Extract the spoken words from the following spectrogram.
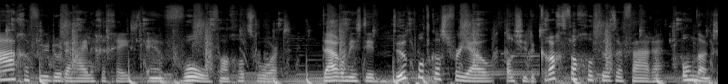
aangevuurd door de Heilige Geest en vol van Gods Woord. Daarom is dit de podcast voor jou als je de kracht van God wilt ervaren, ondanks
